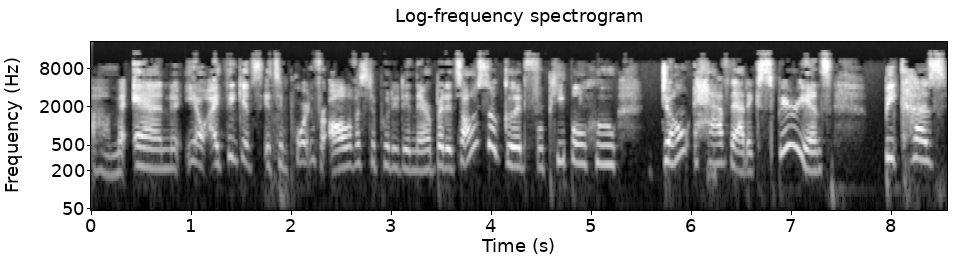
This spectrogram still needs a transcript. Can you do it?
Um, and, you know, I think it's, it's important for all of us to put it in there, but it's also good for people who don't have that experience because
